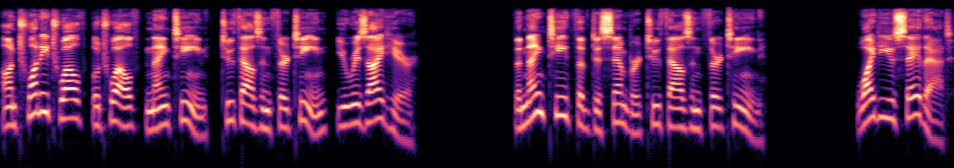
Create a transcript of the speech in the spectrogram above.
On 2012 12 19 2013, you reside here the 19th of December 2013. Why do you say that?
